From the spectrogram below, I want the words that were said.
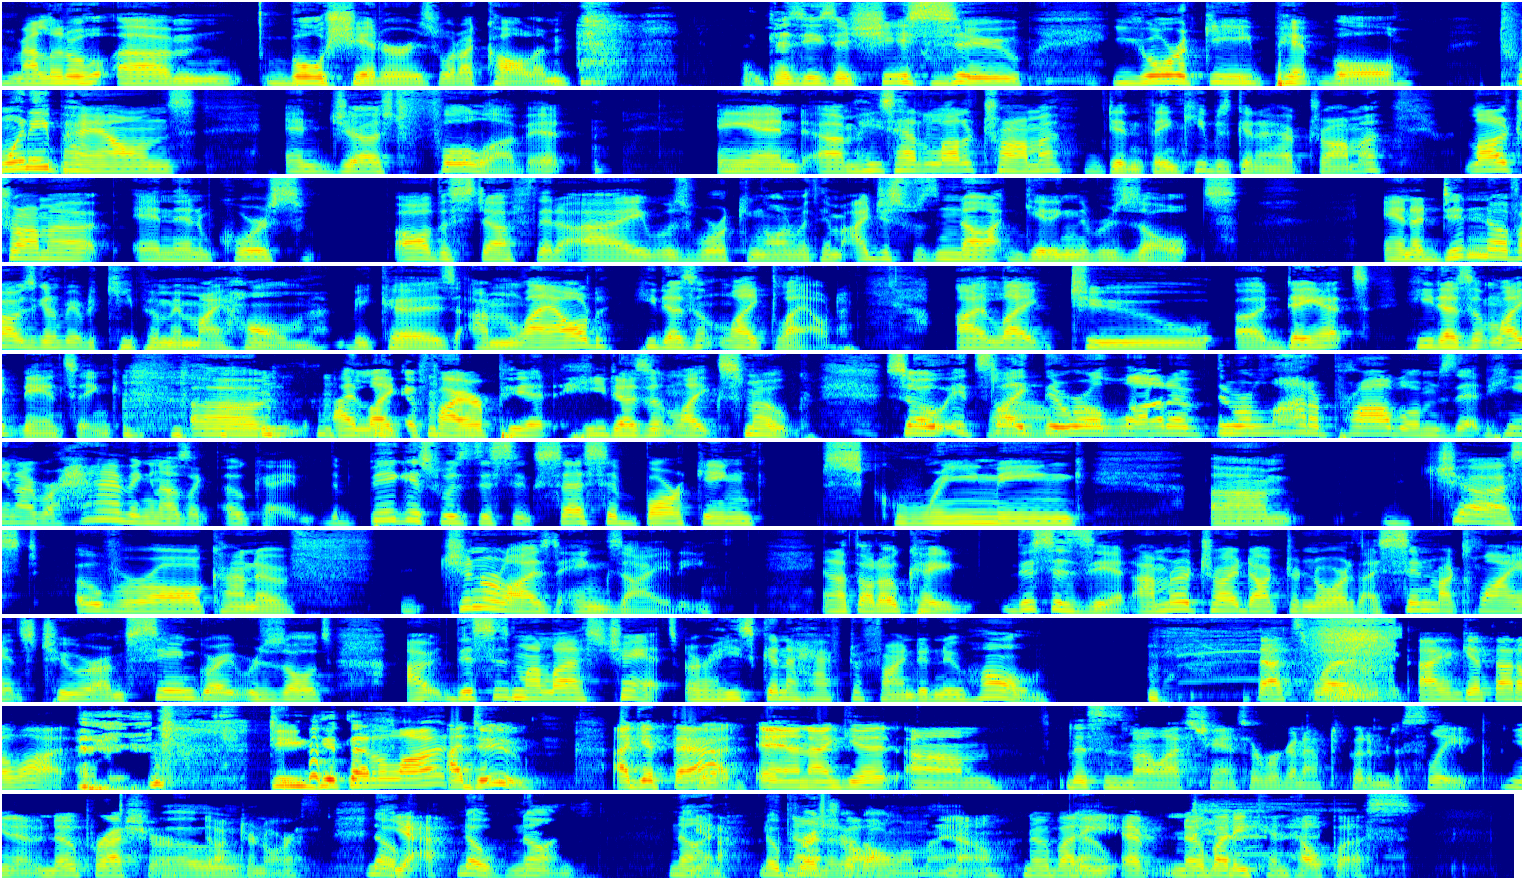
my little um, bullshitter is what i call him because he's a shih tzu yorkie pit bull 20 pounds and just full of it. And um, he's had a lot of trauma didn't think he was going to have trauma a lot of trauma. And then, of course, all the stuff that I was working on with him, I just was not getting the results. And I didn't know if I was going to be able to keep him in my home because I'm loud. He doesn't like loud. I like to uh, dance. He doesn't like dancing. Um, I like a fire pit. He doesn't like smoke. So it's wow. like there were a lot of there were a lot of problems that he and I were having, and I was like, okay. The biggest was this excessive barking, screaming, um, just overall kind of generalized anxiety. And I thought, okay, this is it. I'm going to try Dr. North. I send my clients to her. I'm seeing great results. I, this is my last chance, or he's going to have to find a new home. That's what I get that a lot. do you get that a lot? I do. I get that. Good. And I get, um, this is my last chance, or we're going to have to put him to sleep. You know, no pressure, oh. Dr. North. No, yeah. No, none. None. Yeah, no pressure at all. all. on that. No, nobody, no. nobody can help us.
